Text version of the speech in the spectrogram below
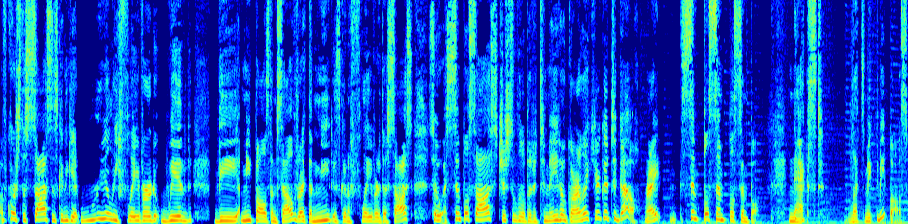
Of course, the sauce is going to get really flavored with the meatballs themselves, right? The meat is going to flavor the sauce. So a simple sauce, just a little bit of tomato, garlic, you're good to go, right? Simple, simple, simple. Next, let's make the meatballs.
